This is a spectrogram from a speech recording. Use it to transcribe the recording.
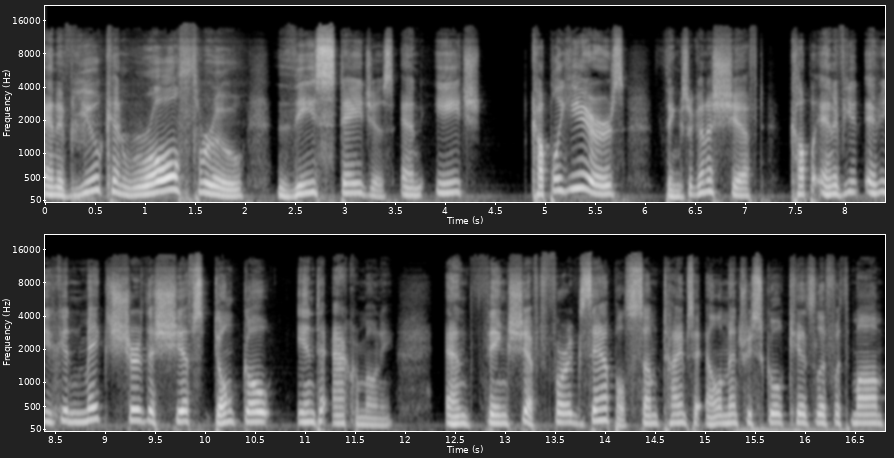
And if you can roll through these stages and each couple of years, things are going to shift. Couple, and if you if you can make sure the shifts don't go into acrimony, and things shift. For example, sometimes at elementary school, kids live with mom.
